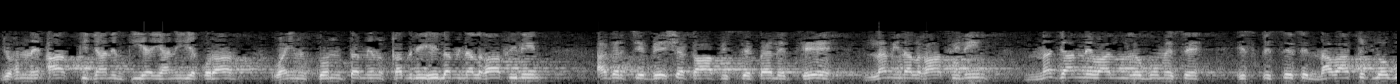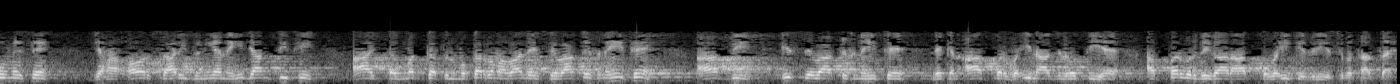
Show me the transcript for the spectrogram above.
جو ہم نے آپ کی جانب کی ہے یعنی یہ قرآن۔ وَإِن كُنْتَ مِن قَبْلِهِ لَمِنَ الْغَافِلِينَ، اگرچہ بے شک آپ اس سے پہلے تھے، لمن الغافلین نہ جاننے والے لوگوں میں سے، اس قصے سے ناواقف لوگوں میں سے جہاں اور ساری دنیا نہیں جانتی تھی، آج تک مکہ المکرمہ والے اس سے واقف نہیں تھے۔ آپ بھی اس سے واقف نہیں تھے، لیکن آپ پر وہی نازل ہوتی ہے۔ اب پروردگار آپ کو وہی کے ذریعے سے بتاتا ہے۔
